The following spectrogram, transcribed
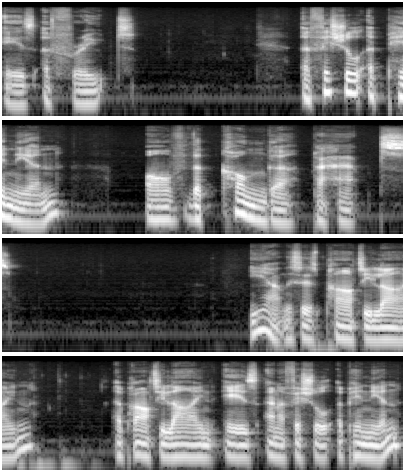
is a fruit. Official opinion of the conga, perhaps. Yeah, this is party line. A party line is an official opinion,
